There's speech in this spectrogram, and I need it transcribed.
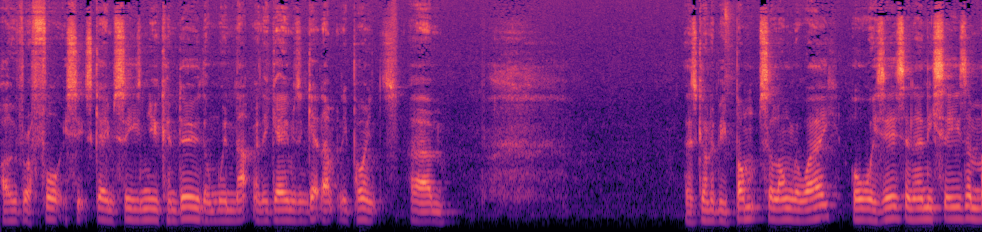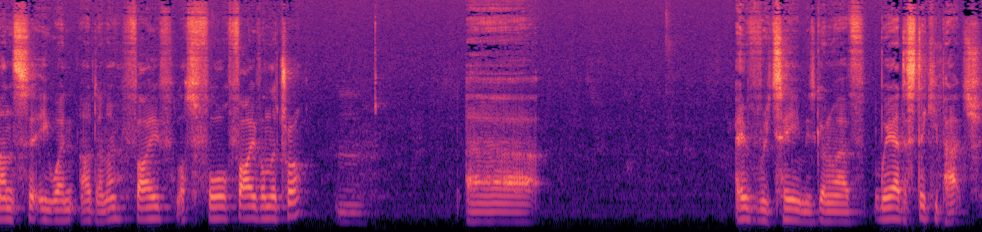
over a 46 game season you can do than win that many games and get that many points. Um, there's going to be bumps along the way, always is in any season. Man City went, I don't know, five, lost four, five on the trot. Uh, every team is going to have. We had a sticky patch,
